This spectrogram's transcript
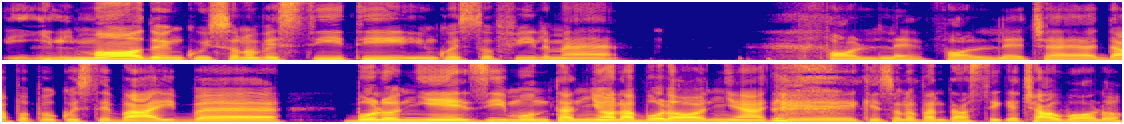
il modo in cui sono vestiti in questo film è folle, folle, cioè dà proprio queste vibe bolognesi, Montagnola Bologna che, che sono fantastiche. Ciao Bolo.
